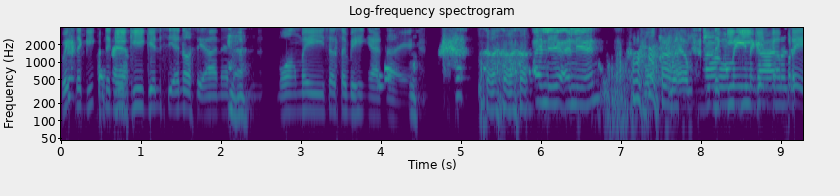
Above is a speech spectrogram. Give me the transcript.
Wait, Kasi- nagigigil si ano, si Ana na. Mukhang may sasabihin yata eh. Ano yun? Ano yun? Parang may Nagigigil ka pre.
